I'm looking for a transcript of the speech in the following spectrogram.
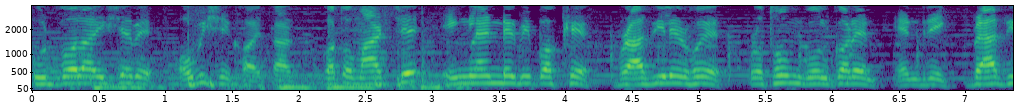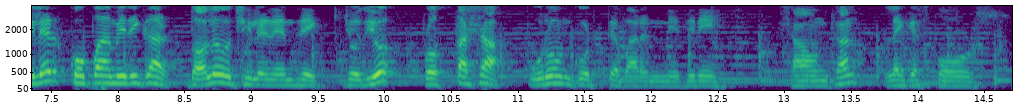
ফুটবলার হিসেবে অভিষেক হয় তার। গত মার্চে ইংল্যান্ডের বিপক্ষে ব্রাজিলের হয়ে প্রথম গোল করেন এন্দ্রিক ব্রাজিলের কোপা আমেরিকার দলেও ছিলেন এন্দ্রিক যদিও প্রত্যাশা পূরণ করতে পারেননি তিনি। Shaon Khan, leg sports.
